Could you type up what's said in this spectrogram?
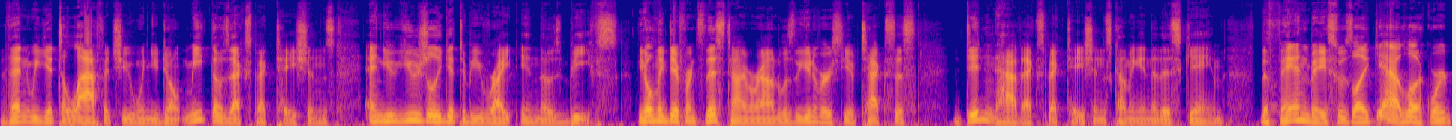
then we get to laugh at you when you don't meet those expectations, and you usually get to be right in those beefs. The only difference this time around was the University of Texas didn't have expectations coming into this game. The fan base was like, yeah, look, we're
